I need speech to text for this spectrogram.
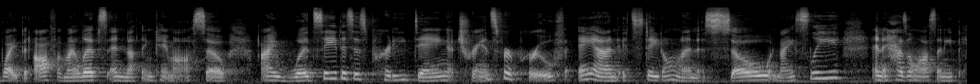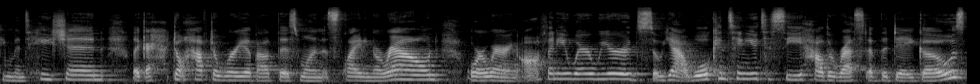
wipe it off of my lips and nothing came off. So I would say this is pretty dang transfer proof and it stayed on so nicely and it hasn't lost any pigmentation. Like I don't have to worry about this one sliding around or wearing off anywhere weird. So yeah, we'll continue to see how the rest of the day goes.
